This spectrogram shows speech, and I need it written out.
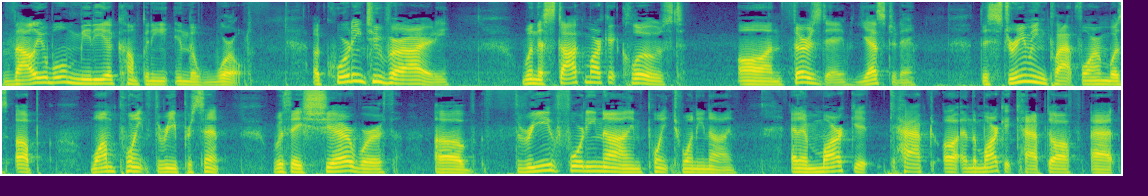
valuable media company in the world, according to Variety. When the stock market closed on Thursday, yesterday, the streaming platform was up 1.3 percent, with a share worth of 349.29 and a market capped uh, and the market capped off at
